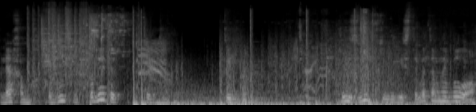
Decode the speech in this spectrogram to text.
Бляха, куди, ти- куди ти? Ти, ти, Tied for Ти звідки виліз? Тебе там не було.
